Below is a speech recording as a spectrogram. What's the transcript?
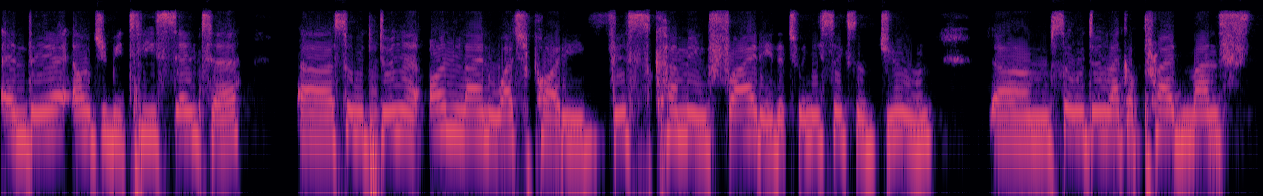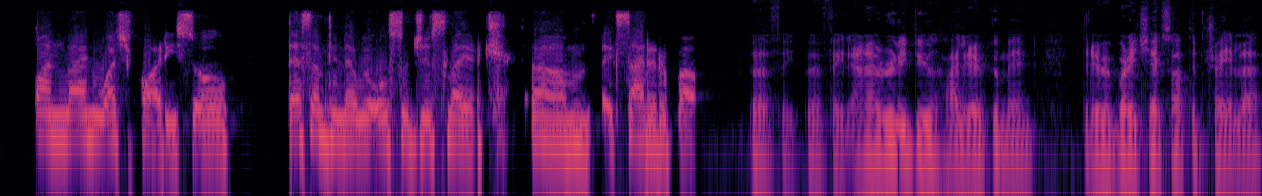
and their LGBT center. Uh, so we're doing an online watch party this coming Friday, the 26th of June. Um, so we're doing like a Pride Month online watch party. So that's something that we're also just like um, excited about. Perfect, perfect. And I really do highly recommend that everybody checks out the trailer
